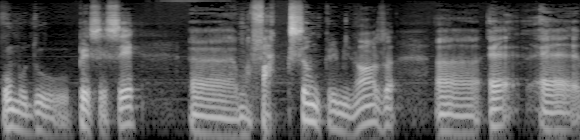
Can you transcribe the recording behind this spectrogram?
como do PCC, eh, uma facção criminosa, uh, é, é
